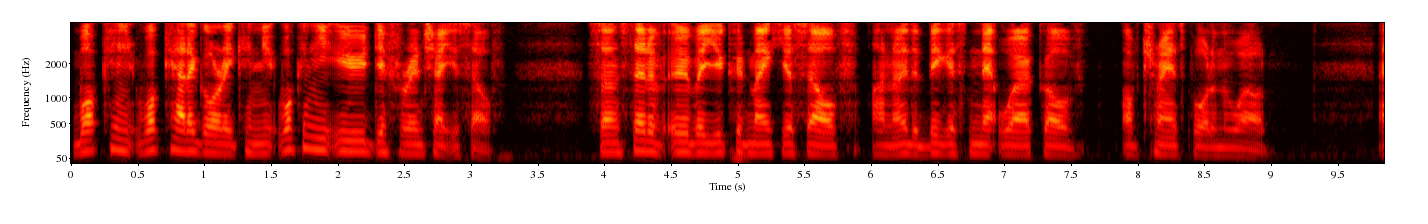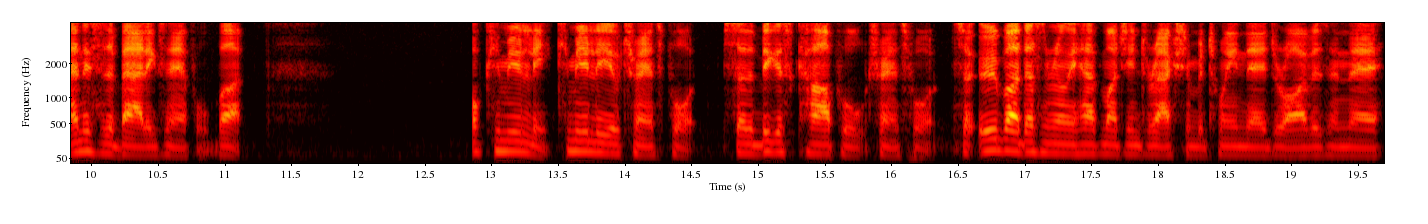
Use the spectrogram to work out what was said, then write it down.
What can what category can you what can you differentiate yourself? So instead of Uber, you could make yourself I know the biggest network of of transport in the world. And this is a bad example, but or community, community of transport. So the biggest carpool transport. So Uber doesn't really have much interaction between their drivers and their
